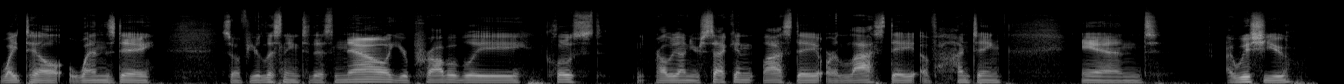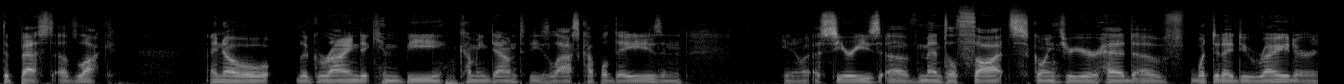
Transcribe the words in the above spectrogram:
Whitetail Wednesday. So if you're listening to this now, you're probably close, probably on your second last day or last day of hunting. And I wish you the best of luck. I know the grind it can be coming down to these last couple days and you know a series of mental thoughts going through your head of what did I do right or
